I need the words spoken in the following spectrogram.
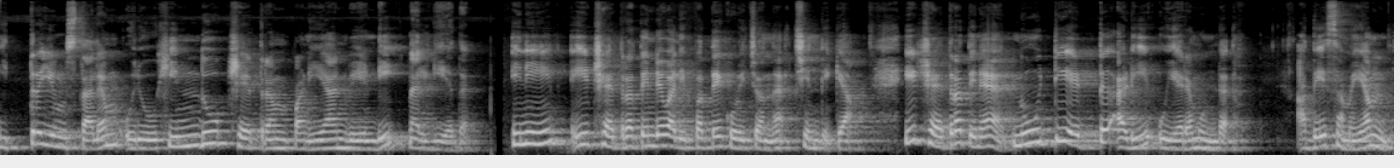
ഇത്രയും സ്ഥലം ഒരു ഹിന്ദു ക്ഷേത്രം പണിയാൻ വേണ്ടി നൽകിയത്. ഇനി ഈ ക്ഷേത്രത്തിന്റെ വലിപ്പത്തെക്കുറിച്ചൊന്ന് ചിന്തിക്കാം. ഈ ക്ഷേത്രത്തിന് നൂറ്റിയെട്ട് അടി ഉയരമുണ്ട്. അതേസമയം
